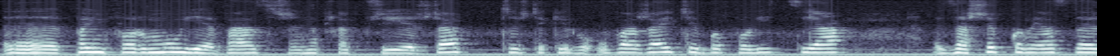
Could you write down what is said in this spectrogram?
E, poinformuje Was, że na przykład przyjeżdża, coś takiego. Uważajcie, bo policja za szybką jazdę,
